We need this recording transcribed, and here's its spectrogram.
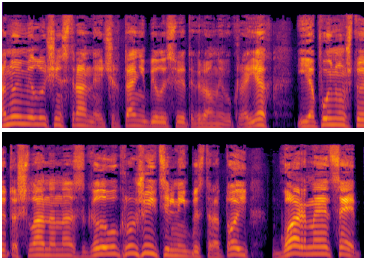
оно имело очень странные очертания, белый свет играл на его краях, и я понял, что это шла на нас с головокружительной быстротой горная цепь.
